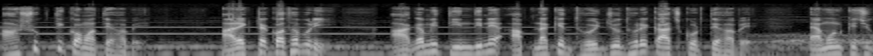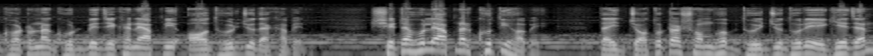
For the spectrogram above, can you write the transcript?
আসক্তি কমাতে হবে। আরেকটা কথা বলি, আগামী তিন দিনে আপনাকে ধৈর্য ধরে কাজ করতে হবে। এমন কিছু ঘটনা ঘটবে যেখানে আপনি অধৈর্য দেখাবেন। সেটা হলে আপনার ক্ষতি হবে। তাই যতটা সম্ভব ধৈর্য ধরে এগিয়ে যান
